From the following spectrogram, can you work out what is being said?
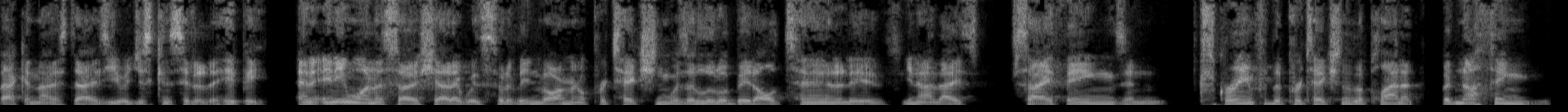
back in those days, you were just considered a hippie and anyone associated with sort of environmental protection was a little bit alternative. You know, they say things and scream for the protection of the planet, but nothing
